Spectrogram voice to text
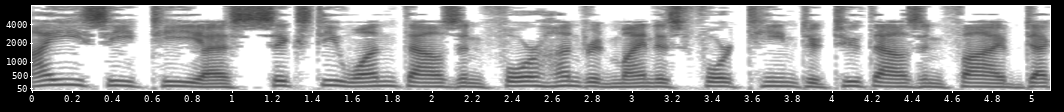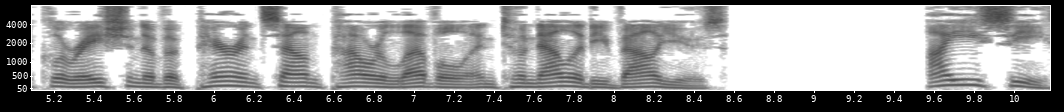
IEC TS 61400-14 to 2005 Declaration of Apparent Sound Power Level and Tonality Values. IEC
